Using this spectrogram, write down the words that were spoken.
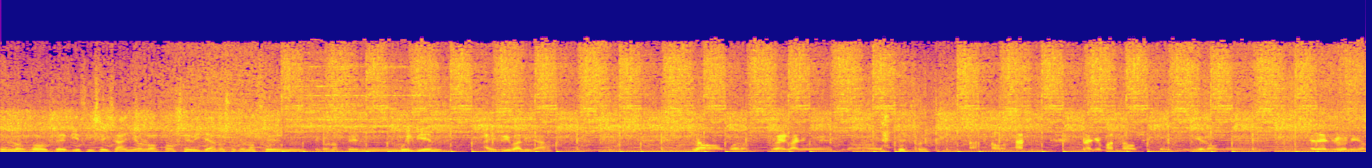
En los dos de 16 años, los dos sevillanos se conocen, se conocen muy bien. ¿Hay rivalidad? No, bueno, pues el año que viene se a ver. el año pasado sí coincidieron en, en el Junior,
